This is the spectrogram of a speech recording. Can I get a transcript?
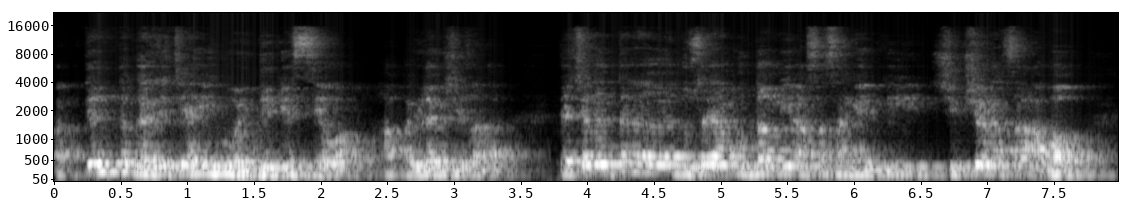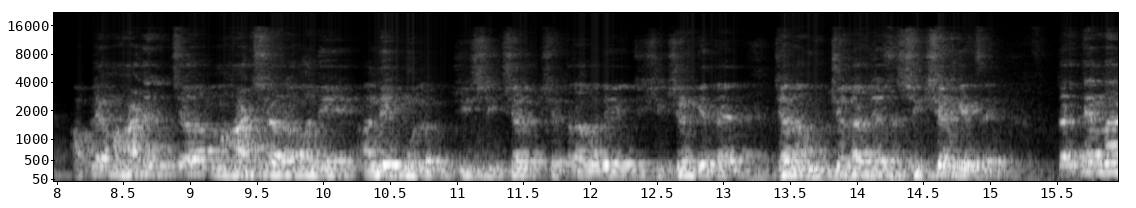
अत्यंत गरजेची आहे ही वैद्यकीय सेवा हा पहिला विषय झाला. त्याच्यानंतर दुसरा मुद्दा मी असा सांगेन की शिक्षणाचा अभाव. आपल्या महाडच्या महाड शहरामध्ये अनेक मुलं जी शिक्षण क्षेत्रामध्ये जी शिक्षण घेत आहेत ज्यांना उच्च दर्जाचं शिक्षण घ्यायचं आहे तर त्यांना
